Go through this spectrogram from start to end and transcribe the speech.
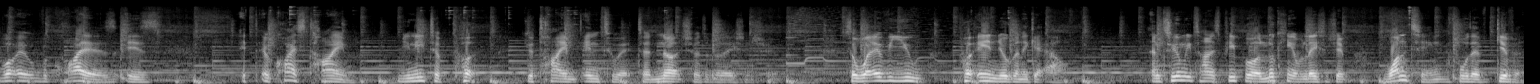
what it requires is it requires time. You need to put your time into it to nurture the relationship. So whatever you put in, you're going to get out. And too many times people are looking at a relationship wanting before they've given.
